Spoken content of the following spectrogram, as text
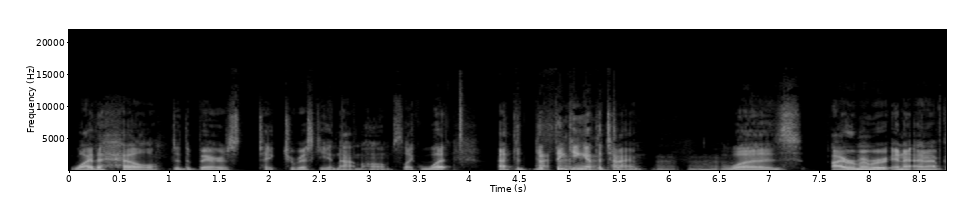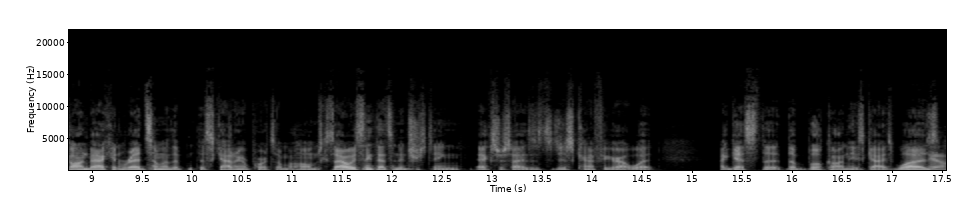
why the hell did the Bears take Trubisky and not Mahomes? Like what at the, the I- thinking I- at the I time was I remember and I- and I've gone back and read some of the, the scouting reports on Mahomes because I always think that's an interesting exercise is to just kind of figure out what I guess the the book on these guys was. Yeah.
